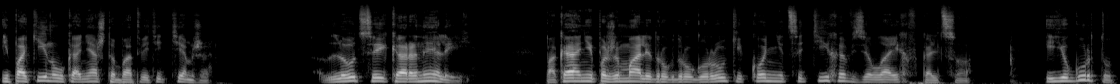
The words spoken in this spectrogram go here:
и покинул коня, чтобы ответить тем же. «Луций Корнелий!» Пока они пожимали друг другу руки, конница тихо взяла их в кольцо. И Югурту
